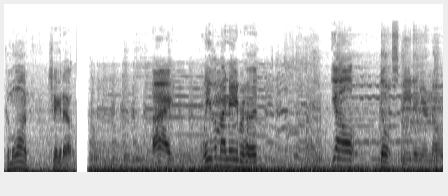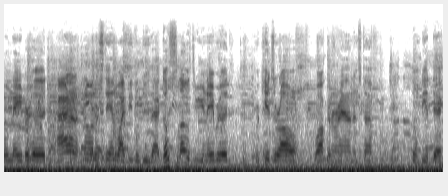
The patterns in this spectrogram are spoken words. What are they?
Come along, check it out. All right, leaving my neighborhood. Y'all don't speed in your known neighborhood. I don't understand why people do that. Go slow through your neighborhood where kids are all walking around and stuff. Don't be a dick.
